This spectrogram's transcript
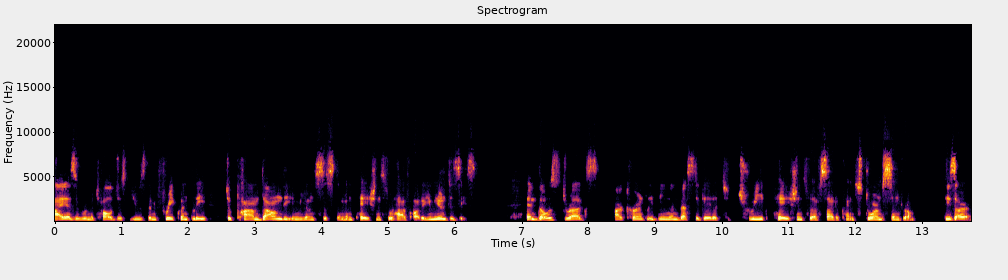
I, as a rheumatologist, use them frequently to calm down the immune system in patients who have autoimmune disease. And those drugs are currently being investigated to treat patients who have cytokine storm syndrome. These are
